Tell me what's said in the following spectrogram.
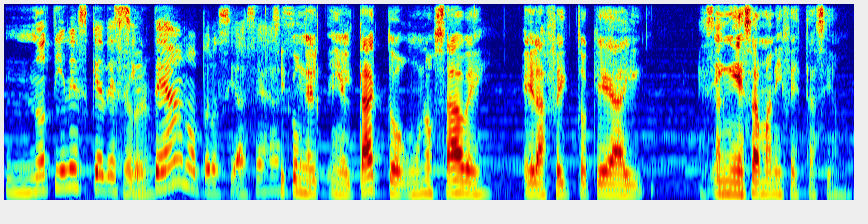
no tienes que decir te amo, pero si haces así. Sí, con el, en el tacto uno sabe el afecto que hay en esa manifestación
